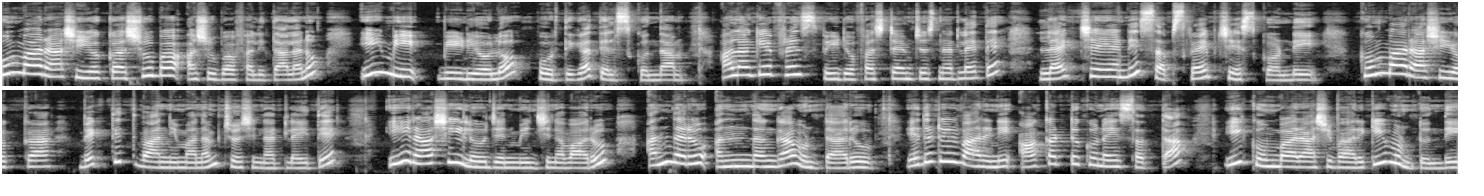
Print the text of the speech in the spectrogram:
కుంభరాశి యొక్క శుభ అశుభ ఫలితాలను ఈ మీ వీడియోలో పూర్తిగా తెలుసుకుందాం. అలాగే ఫ్రెండ్స్ వీడియో ఫస్ట్ టైం చూసినట్లయితే లైక్ చేయండి సబ్స్క్రైబ్ చేసుకోండి. కుంభరాశి యొక్క వ్యక్తిత్వాన్ని మనం చూసినట్లయితే ఈ రాశిలో జన్మించిన వారు అందరూ అందంగా ఉంటారు. ఎదుటి వారిని ఆకట్టుకునే సత్తా ఈ కుంభరాశి వారికి ఉంటుంది.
